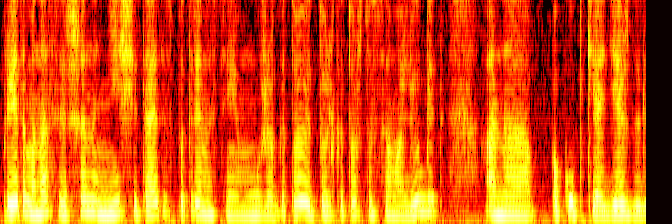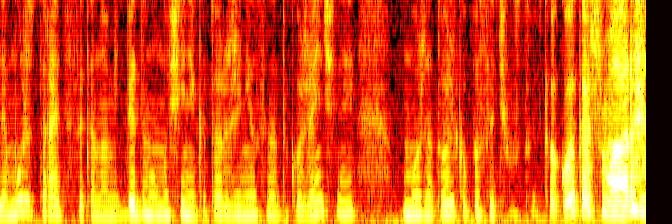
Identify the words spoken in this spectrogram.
При этом она совершенно не считается с потребностями мужа, готовит только то, что сама любит, а на покупке одежды для мужа старается сэкономить. Бедному мужчине, который женился на такой женщине, можно только посочувствовать. Какой кошмар!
